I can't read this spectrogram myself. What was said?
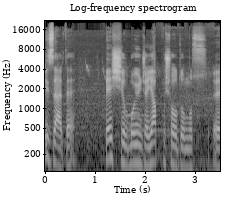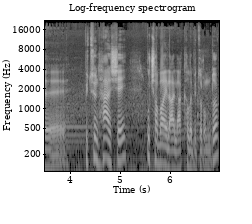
Bizler de 5 yıl boyunca yapmış olduğumuz e, bütün her şey bu çabayla alakalı bir durumdu.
